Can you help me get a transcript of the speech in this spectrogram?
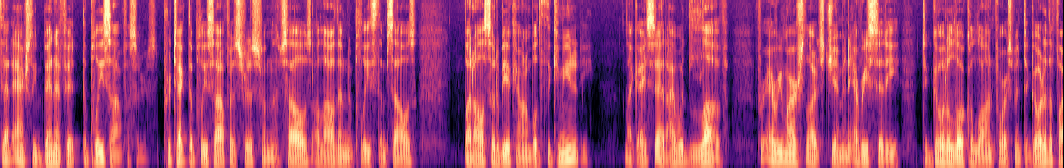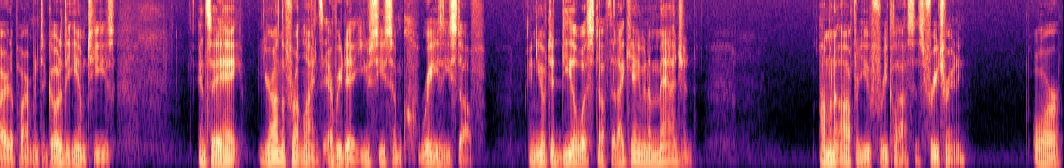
that actually benefit the police officers, protect the police officers from themselves, allow them to police themselves, but also to be accountable to the community. Like I said, I would love for every martial arts gym in every city to go to local law enforcement, to go to the fire department, to go to the EMTs and say, hey, you're on the front lines every day. You see some crazy stuff and you have to deal with stuff that I can't even imagine. I'm going to offer you free classes, free training, or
